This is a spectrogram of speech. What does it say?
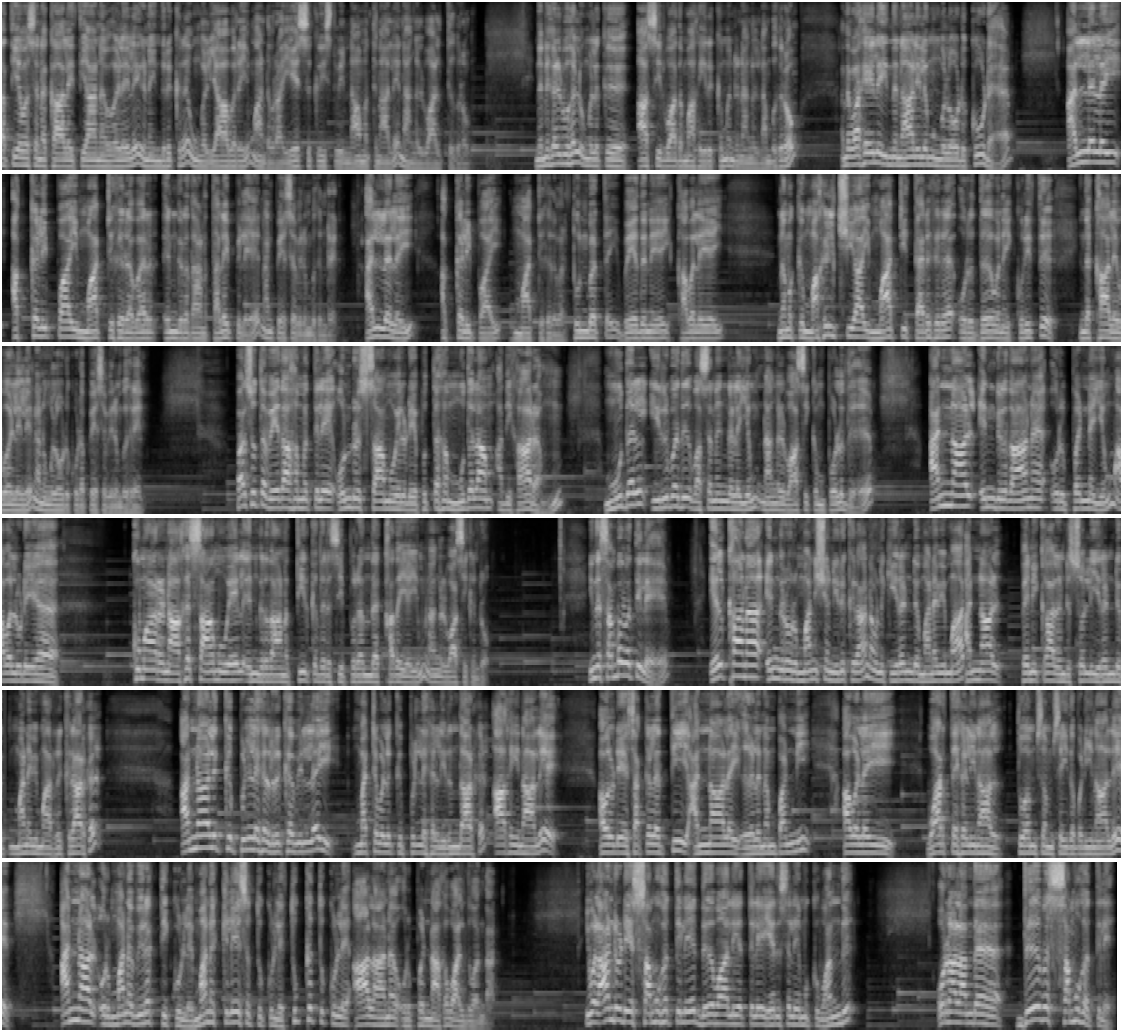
சத்தியவசன காலை தியான வேளையிலே இணைந்திருக்கிற உங்கள் யாவரையும் ஆண்டவராக இயேசு கிறிஸ்துவின் நாமத்தினாலே நாங்கள் வாழ்த்துகிறோம். இந்த நிகழ்வுகள் உங்களுக்கு ஆசீர்வாதமாக இருக்கும் என்று நாங்கள் நம்புகிறோம். அந்த வகையில் இந்த நாளிலும் உங்களோடு கூட அல்லலை அக்களிப்பாய் மாற்றுகிறவர் என்கிறதான தலைப்பிலே நான் பேச விரும்புகின்றேன். அல்லலை அக்களிப்பாய் மாற்றுகிறவர். துன்பத்தை வேதனையை கவலையை நமக்கு மகிழ்ச்சியாய் மாற்றி தருகிற ஒரு தேவனை குறித்து இந்த காலை வேளையிலே நான் உங்களோடு கூட பேச விரும்புகிறேன். பரிசுத்த வேதாகமத்திலே ஒன்று சாமுவேலுடைய புத்தகம் முதலாம் அதிகாரம் முதல் இருபது வசனங்களையும் நாங்கள் வாசிக்கும் பொழுது அன்னாள் என்கிறதான ஒரு பெண்ணையும் அவளுடைய குமாரனாக சாமுவேல் என்கிறதான தீர்க்கதரிசி பிறந்த கதையையும் நாங்கள் வாசிக்கின்றோம். இந்த சம்பவத்திலே எல்கானா என்கிற ஒரு மனுஷன் இருக்கிறான். அவனுக்கு இரண்டு மனைவிமார் அன்னாள் பெனிக்கால் என்று சொல்லி இரண்டு மனைவிமார் இருக்கிறார்கள். அன்னாளுக்கு பிள்ளைகள் இருக்கவில்லை மற்றவளுக்கு பிள்ளைகள் இருந்தார்கள். ஆகையினாலே அவளுடைய சக்கலத்தி அன்னாளை ஏளனம் பண்ணி அவளை வார்த்தைகளினால் துவம்சம் செய்தபடினாலே அன்னாள் ஒரு மன விரக்திக்குள்ளே மன கிளேசத்துக்குள்ளே துக்கத்துக்குள்ளே ஆளான ஒரு பெண்ணாக வாழ்ந்து வந்தாள் இவள் ஆண்டருடைய சமூகத்திலே தேவாலயத்திலே எருசலேமுக்கு வந்து ஒரு நாள் அந்த தேவ சமூகத்திலே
